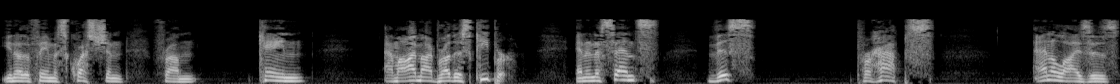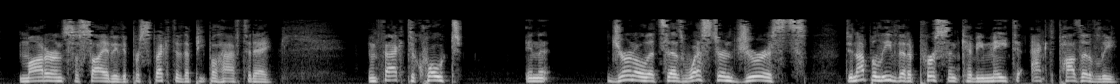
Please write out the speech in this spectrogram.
You know the famous question from Cain, am I my brother's keeper? And in a sense, this perhaps analyzes modern society, the perspective that people have today. In fact, to quote in a journal that says Western jurists do not believe that a person can be made to act positively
